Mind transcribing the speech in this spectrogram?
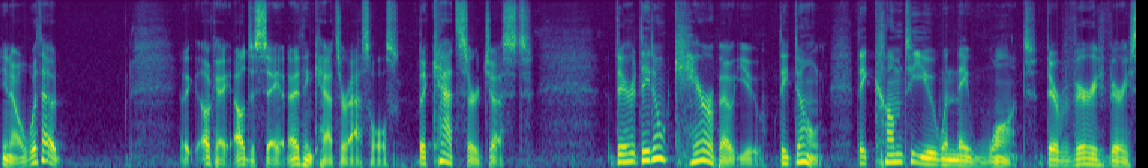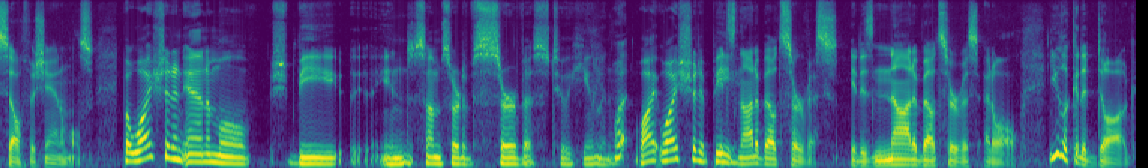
you know, without. Like, okay, I'll just say it. I think cats are assholes. But cats are just. They're they don't care about you. They don't. They come to you when they want. They're very very selfish animals. But why should an animal sh- be in some sort of service to a human? What? Why why should it be? It's not about service. It is not about service at all. You look at a dog.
